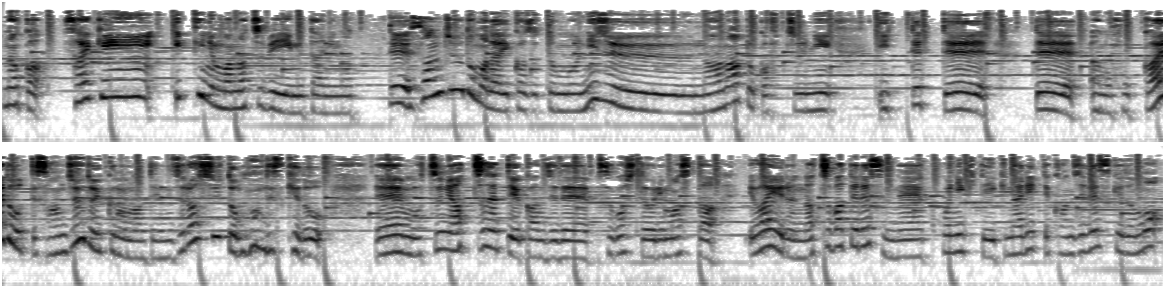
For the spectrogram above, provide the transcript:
なんか最近一気に真夏日みたいになってて30度まではいかずとも27とか普通に行ってて、で、あの北海道って30度行くのなんて珍しいと思うんですけど、えー、もう普通に暑いっていう感じで過ごしておりました。いわゆる夏バテですね。ここに来ていきなりって感じですけども。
